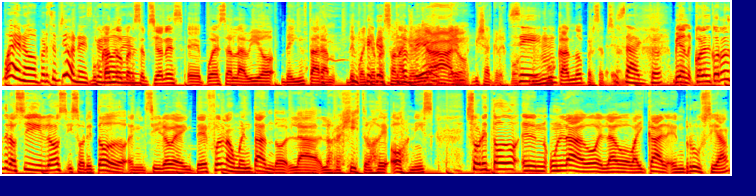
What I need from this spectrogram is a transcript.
Bueno, percepciones. Buscando percepciones eh, puede ser la bio de Instagram de cualquier persona que viva Claro. en Villa Crespo. Sí. Buscando percepciones. Exacto. Bien, con el correr de los siglos y sobre todo en el siglo XX fueron aumentando la- los registros de OVNIs, sobre todo en un lago, el lago Baikal en Rusia,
